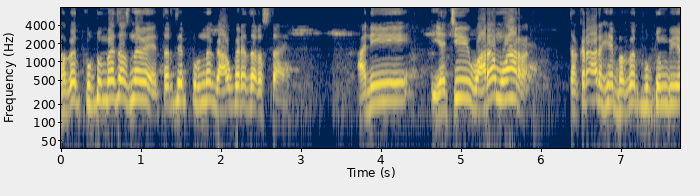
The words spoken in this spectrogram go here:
भगत कुटुंबाचाच नव्हे तर ते पूर्ण गावकऱ्याचा रस्ता आहे. आणि याची वारंवार तक्रार हे भगत कुटुंबीय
